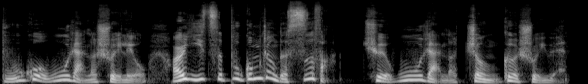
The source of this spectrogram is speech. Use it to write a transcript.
不过污染了水流，而一次不公正的司法却污染了整个水源。”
